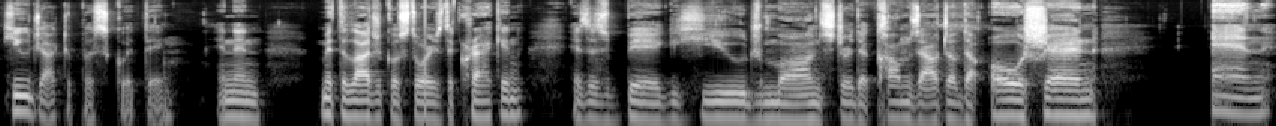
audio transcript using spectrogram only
Huge octopus squid thing. And then mythological stories, the Kraken is this big, huge monster that comes out of the ocean and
